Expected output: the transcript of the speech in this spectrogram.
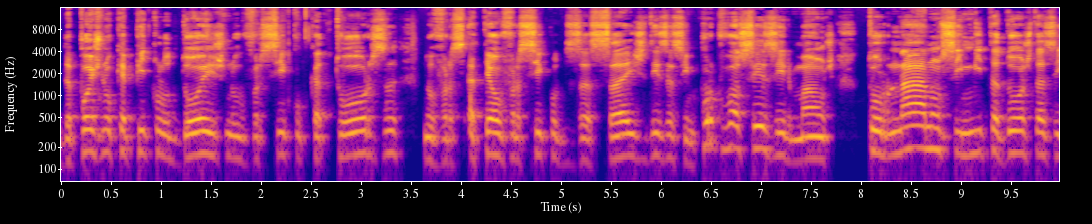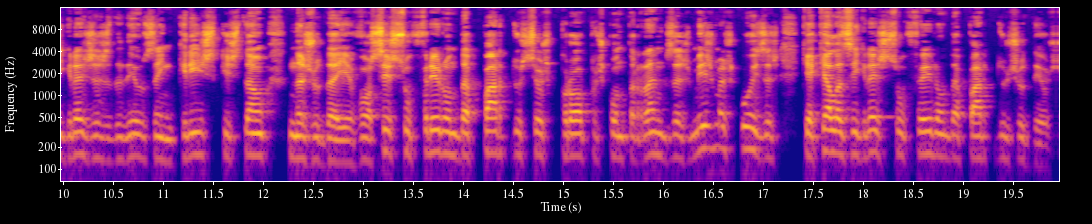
Depois, no capítulo 2, no versículo 14, no vers até o versículo 16, diz assim: Porque vocês, irmãos, tornaram-se imitadores das igrejas de Deus em Cristo que estão na Judeia. Vocês sofreram da parte dos seus próprios conterrâneos as mesmas coisas que aquelas igrejas sofreram da parte dos judeus,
